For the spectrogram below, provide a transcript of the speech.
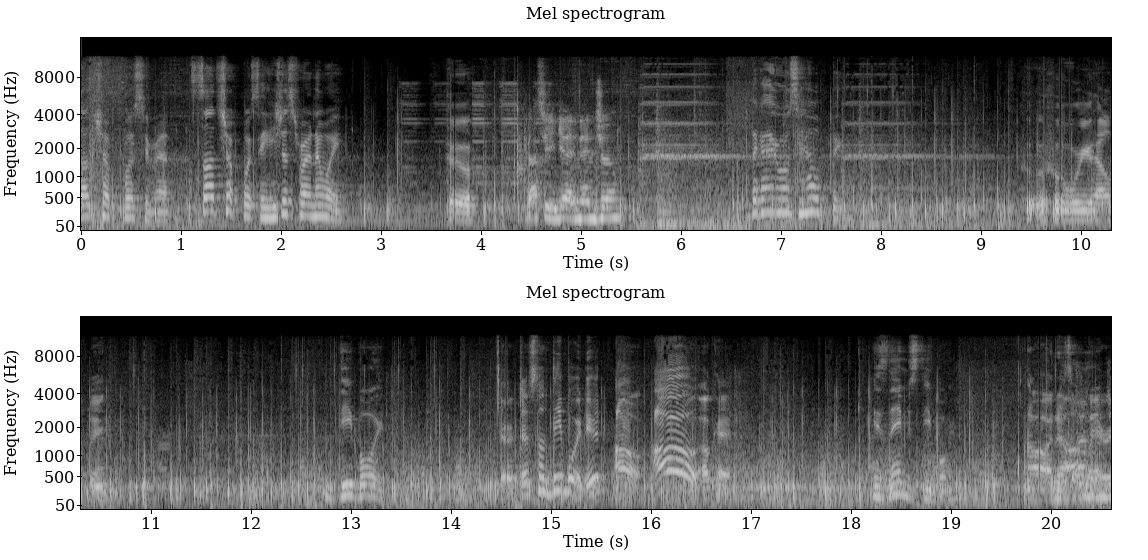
Such a pussy, man. Such a pussy. He just ran away. Who? That's what you get, Ninja. The guy was helping. Who, who were you helping? D boy. There- That's not D-Boy, dude. Oh, oh, okay. His name is D boy. Oh, that's Nah, hilarious.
